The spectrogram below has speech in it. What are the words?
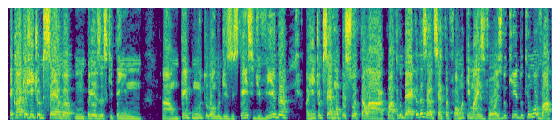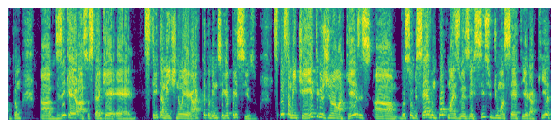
É claro que a gente observa em empresas que têm um um tempo muito longo de existência, de vida. A gente observa uma pessoa que está lá há quatro décadas, ela de certa forma tem mais voz do que, do que um novato. Então, dizer que a sociedade é, é estritamente não hierárquica também não seria preciso. Especialmente entre os dinamarqueses, você observa um pouco mais o exercício de uma certa hierarquia,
